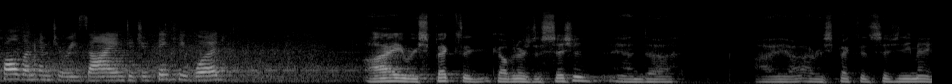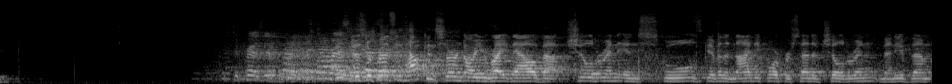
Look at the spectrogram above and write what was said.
called on him to resign. Did you think he would? I respect the governor's decision, and uh, I, uh, I respect the decision he made. Mr. President, Mr. President, how concerned are you right now about children in schools, given that 94% of children, many of them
